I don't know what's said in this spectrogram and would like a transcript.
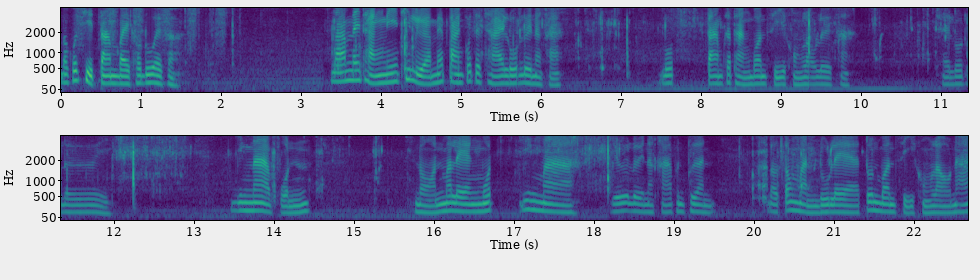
เราก็ฉีดตามใบเขาด้วยค่ะ น้ำในถังนี้ที่เหลือแม่ปานก็จะใช้ลดเลยนะคะลดตามกระถางบอลสีของเราเลยค่ะ ใช้ลดเลย ยิ่งหน้าฝน หนอนแมลงมดยิ่งมาเยอะเลยนะคะเพื่อนๆ เราต้องหมั่นดูแลต้นบอลสีของเรานะ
